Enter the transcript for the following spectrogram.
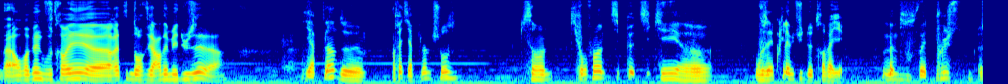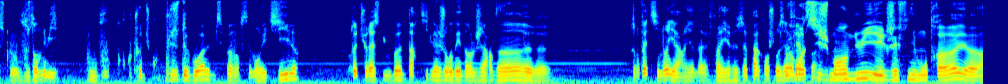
Bah, on voit bien que vous travaillez, euh, arrêtez de nous regarder méduser là. il y a plein de, en fait, il y a plein de choses qui sont, qui vont faire un petit peu tiquer. euh, vous avez pris l'habitude de travailler. Même vous faites plus parce que vous vous ennuyez. Vous, vous, toi, tu coupes plus de bois, même si c'est pas forcément utile. Toi, tu restes une bonne partie de la journée dans le jardin. euh, parce qu'en fait, sinon, il y a rien. à- Enfin, il y a pas grand chose à Bah, faire. moi, quoi. si je m'ennuie et que j'ai fini mon travail, euh,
